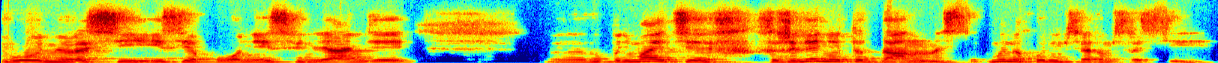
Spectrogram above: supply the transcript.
войны России и с Японией, и с Финляндией. Э, ну, понимаете, к сожалению, это данность. Мы находимся рядом с Россией.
